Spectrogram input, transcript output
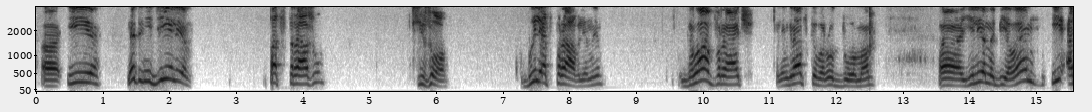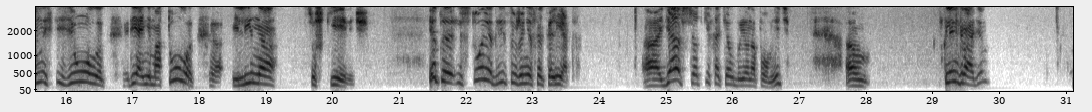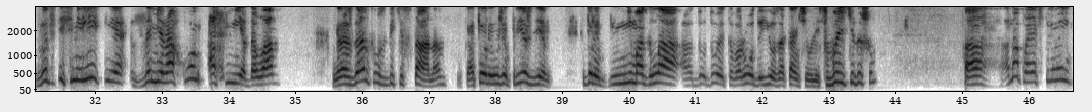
А, и на этой неделе под стражу в СИЗО были отправлены главврач Ленинградского роддома а, Елена Белая и анестезиолог-реаниматолог Илина Сушкевич. Эта история длится уже несколько лет. А, я все-таки хотел бы ее напомнить. В Калининграде 27-летняя Замирахон Ахмедова, гражданка Узбекистана, которая уже прежде, которая не могла, а, до, до этого рода ее заканчивались выкидышем, а, она по экстренной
